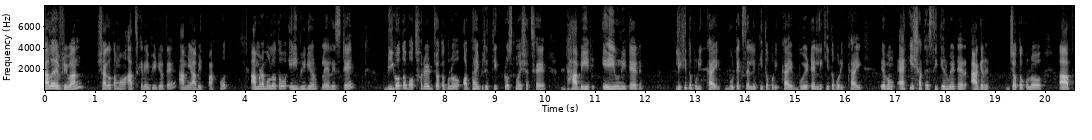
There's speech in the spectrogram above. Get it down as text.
Hello everyone স্বাগতম আজকের এই ভিডিওতে আমি আবিদ মাহমুদ। আমরা মূলত এই ভিডিওর প্লে লিস্টে বিগত বছরের যতগুলো অধ্যায়ভিত্তিক প্রশ্ন এসেছে, ঢাবির এই ইউনিটের লিখিত পরীক্ষায়, বুটেক্সের লিখিত পরীক্ষায়, বুয়েটের লিখিত পরীক্ষায় এবং একই সাথে সিকিউরিটের আগের যতগুলো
